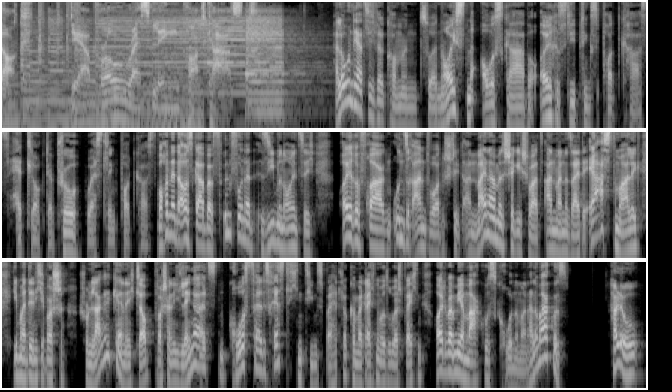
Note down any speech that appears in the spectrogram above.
Headlock, der Pro Wrestling Podcast. Hallo und herzlich willkommen zur neuesten Ausgabe eures Lieblingspodcasts Headlock, der Pro Wrestling Podcast. Wochenendausgabe 597. Eure Fragen, unsere Antworten steht an. Mein Name ist Shaggy Schwarz, an meiner Seite erstmalig jemand, den ich aber schon lange kenne. Ich glaube, wahrscheinlich länger als ein Großteil des restlichen Teams bei Headlock. Können wir gleich nochmal drüber sprechen. Heute bei mir Markus Kronemann. Hallo Markus. Hallo.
